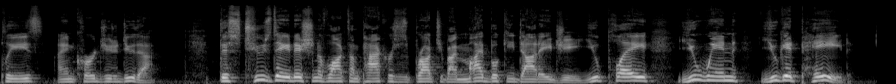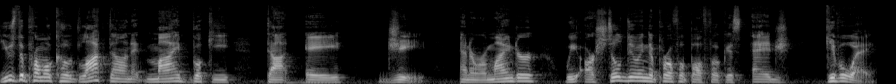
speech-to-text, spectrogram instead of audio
Please, I encourage you to do that. This Tuesday edition of Locked on Packers is brought to you by MyBookie.ag. You play, you win, you get paid. Use the promo code Locked On at MyBookie.ag. And a reminder, we are still doing the Pro Football Focus Edge giveaway.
